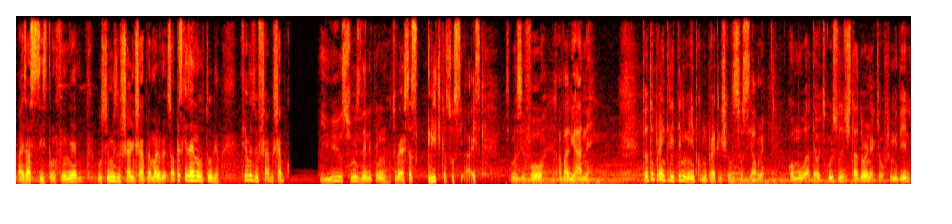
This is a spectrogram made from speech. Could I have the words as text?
Mas assistam, um filme é... Os filmes do Charlie Chaplin é maravilhoso. Só pesquisar aí no YouTube, ó. Filmes do Charlie Chaplin. E os filmes dele têm diversas críticas sociais se você for avaliar, né? Tanto para entretenimento como para crítica social, né? Como até o discurso do ditador, né? Que é o filme dele,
